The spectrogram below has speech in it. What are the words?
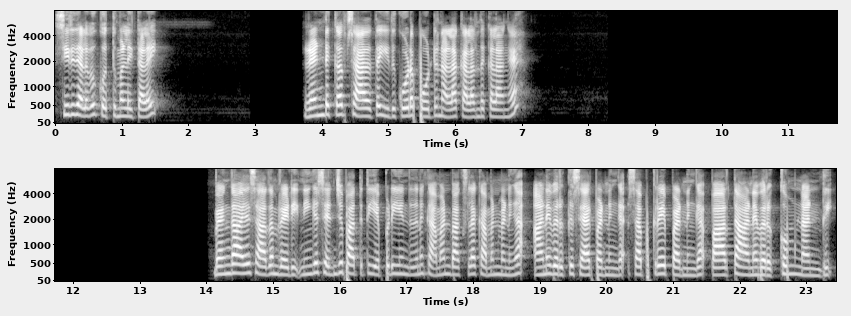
சிறிதளவு கொத்தமல்லி தழை ரெண்டு கப் சாதத்தை இது கூட போட்டு நல்லா கலந்துக்கலாங்க. வெங்காய சாதம் ரெடி நீங்கள் செஞ்சு பார்த்துட்டு எப்படி இருந்ததுன்னு கமெண்ட் பாக்ஸில் கமெண்ட் பண்ணுங்கள் அனைவருக்கும் ஷேர் பண்ணுங்கள் சப்ஸ்கிரைப் பண்ணுங்கள் பார்த்த அனைவருக்கும் நன்றி.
